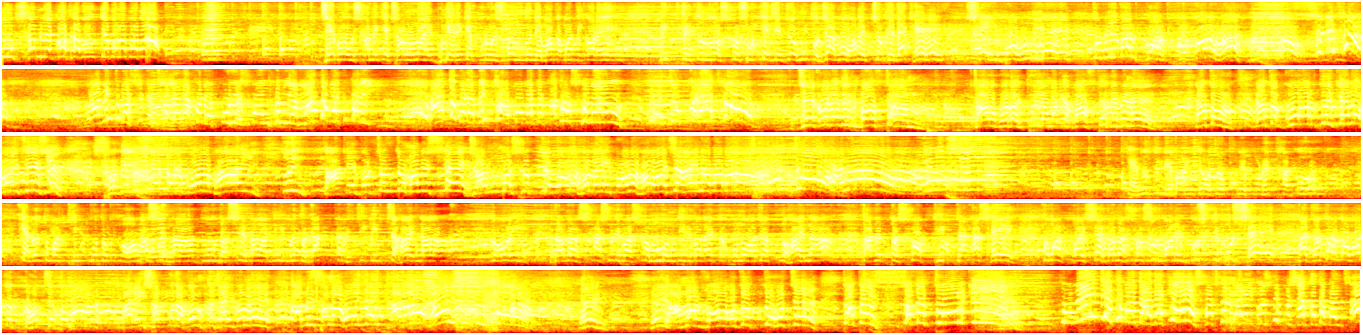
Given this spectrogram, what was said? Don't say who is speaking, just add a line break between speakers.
মুখ সামলে কথা বলতে বলো বাবা। যে বউ স্বামীকে ছলনায় ভুলে রেখে পুরুষ বন্ধু নিয়ে মাতামাতি করে পিতৃতুল্য শ্বশুরকে যে জন্তু জানোয়ারের চোখে দেখে সেই বউ নিয়ে তুমি আবার গর্ব করো হ্যাঁ?
শুনেছ? আমি তোমার করে পুরুষ বন্ধু নিয়ে মাতামাত করি। এত বড় মিথ্যা অপবাদের কথা শুনেও। তুমি চুপ করে আছো?
যে কটা দিন বাঁচতাম তাও বোধ তুই আমাকে বাঁচতে দিবি রে এত এত গোয়ার তুই কেন হয়েছিস? সুদীপ তোর বড় ভাই তুই তাকে পর্যন্ত মানিস রে জন্মসূত্রে বড় হলেই বড় হওয়া যায় না বাবা। কেন তুমি বাড়িতে অযত্নে পড়ে থাকো? কেন তোমার ঠিক মতো ফল আসে না, দুধ আসে না, নিয়মিত ডাক্তারি চিকিৎসা হয় না? কই, দাদার শাশুড়ি বা সম্বন্ধীর বেলায় তো কোনো অযত্ন হয় না? তাদের তো সব ঠিকঠাক আসে তোমার পয়সায় দাদা শ্বশুর বাড়ির গোষ্ঠী পুষছে। আর যত রকম অযত্ন হচ্ছে তোমার, আর এই সব কথা বলতে যাই বলে আমি সালা হয়ে যাই খারাপ এই চুপ কর। এই এই আমার অযত্ন হচ্ছে তাতে তাতে তোর কি?
তুমি যে তোমার দাদাকে শ্বশুর বাড়ি গোষ্ঠী পোষার কথা বলছো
